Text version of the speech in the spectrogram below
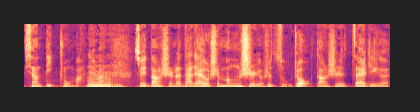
相抵触嘛，对吧？嗯所以当时呢，大家又是盟誓又是诅咒。当时在这个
